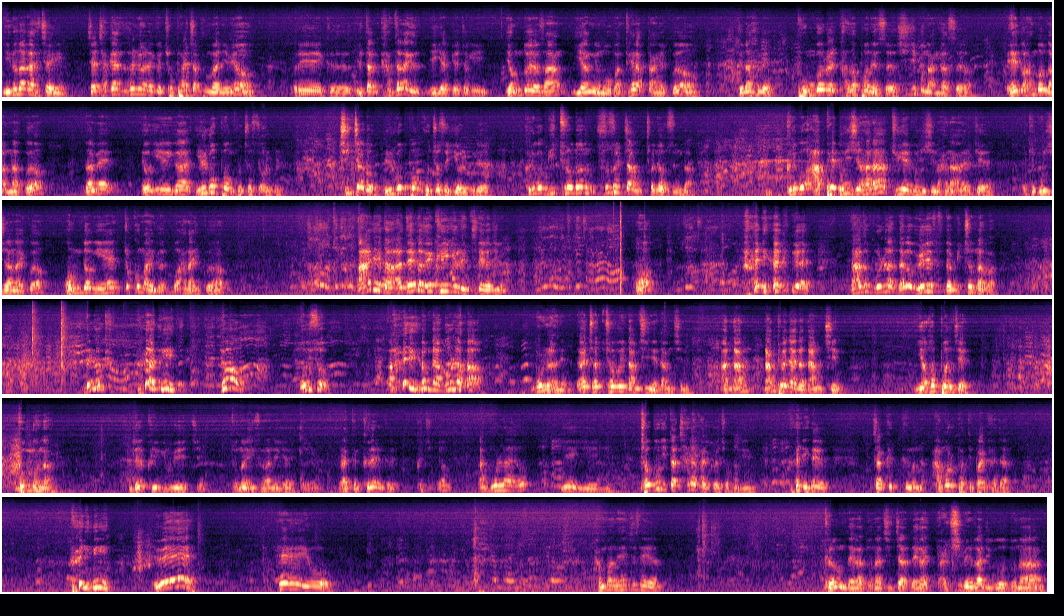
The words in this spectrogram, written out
이 누나가 저기 제가 잠깐 설명을 할게요. 조팔자뿐만이며 우리 그 일단 간단하게 얘기할게요. 저기 영도 여상 2학년 5반 퇴학 당했고요. 그 다음에 동거를 다섯 번 했어요. 시집은 안 갔어요. 애도 한 번도 안 낳았고요. 그 다음에 여기가 일곱 번 고쳤어요 얼굴. 진짜로 일곱 번 고쳐서 이 얼굴이에요. 그리고 밑으로는 수술 자국 전혀 없습니다. 그리고 앞에 문신 하나, 뒤에 문신 하나 이렇게 이렇게 문신 하나 있고요. 엉덩이에 조그만 이거 뭐 하나 있고요. 아니 나 내가 왜 그 얘기를 했지 내가 지금? 이거 어떻게 잘 알아? 어? 어떻게 잘 알 아? 아니야 그거 나도 몰라. 내가 왜 했어? 나 미쳤나 봐. 내가 그- 아니 형 어딨어? 아니 형 나 몰라. 몰라. 아저 저분이 남친이에요 남친. 아 남 남편이 아니라 남친. 여섯 번째 동누나. 내가 그 얘기를 왜 했지? 누나 이상한 얘기 할 거예요. 하여튼 그래 그래 그지 형? 아 몰라요? 예예 예, 예. 저분 이따 촬영할 거예요 저분이. 아니 내가 자그 그러면 아모르 파티 빨리 가자. 아니 왜 해요? 한번 해주세요. 그럼 내가 누나 진짜 내가 열심히 해가지고 누나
